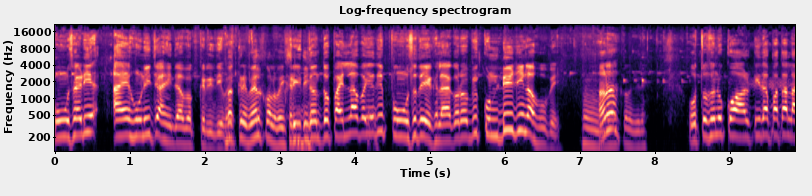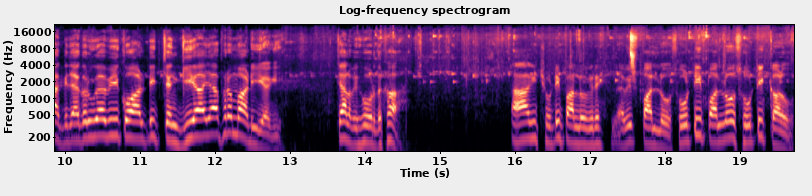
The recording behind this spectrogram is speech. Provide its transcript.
ਪੂੰਛ ਜਿਹੜੀ ਐ ਹੋਣੀ ਚਾਹੀਦੀ ਬੱਕਰੀ ਦੀ ਬਈ। ਬੱਕਰੀ ਬਿਲਕੁਲ ਬਈ ਸਿੱਧੀ। ਖਰੀਦਣ ਤੋਂ ਪਹਿਲਾਂ ਬਈ ਇਹਦੀ ਪੂੰਛ ਦੇਖ ਲਿਆ ਕਰੋ ਵੀ ਕੁੰਡੀ ਜੀ ਨਾ ਹੋਵੇ। ਹੂੰ ਹਨਾ? ਬਿਲਕੁਲ ਵੀਰੇ। ਉਹ ਤੋਂ ਤੁਹਾਨੂੰ ਕੁਆਲਿਟੀ ਦਾ ਪਤਾ ਲੱਗ ਜਾ ਕਰੂਗਾ ਵੀ ਕੁਆਲਿਟੀ ਚੰਗੀ ਆ ਜਾਂ ਫਿਰ ਮਾੜੀ ਹੈਗੀ। ਚੱਲ ਬਈ ਹੋਰ ਦਿਖਾ। ਆ ਗਈ ਛੋਟੀ ਪਾਲੋ ਵੀਰੇ। ਲੈ ਵੀ ਪਾਲੋ ਛੋਟੀ ਪਾਲੋ ਛੋਟੀ ਕਾਲੋ।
